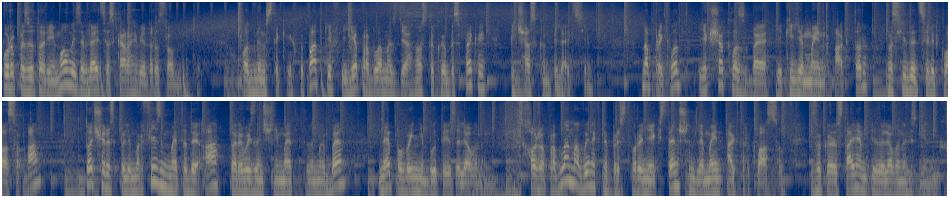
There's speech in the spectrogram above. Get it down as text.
У репозиторії мови з'являються скарги від розробників. Одним з таких випадків є проблема з діагностикою безпеки під час компіляції. Наприклад, якщо клас B, який є main актор, наслідується від класу А, то через поліморфізм методи А, перевизначені методами B, не повинні бути ізольованими. Схожа проблема виникне при створенні екстеншн для main актор класу з використанням ізольованих змінних.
